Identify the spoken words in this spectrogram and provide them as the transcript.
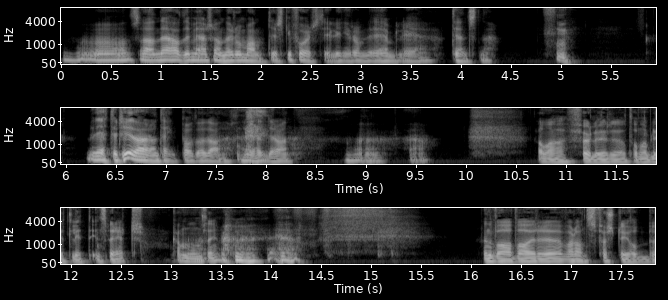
Så han hadde mer sånne romantiske forestillinger om de hemmelige tjenestene. Hm. Men i ettertid har han tenkt på det, da, hevder han. Ja. Han føler at han har blitt litt inspirert? kan man si. ja. Men hva var, var det hans første jobb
